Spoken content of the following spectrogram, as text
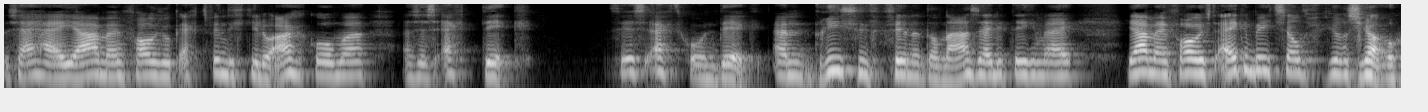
zei hij: Ja, mijn vrouw is ook echt 20 kilo aangekomen en ze is echt dik. Ze is echt gewoon dik. En drie zinnen daarna zei hij tegen mij: Ja, mijn vrouw heeft eigenlijk een beetje hetzelfde figuur als jou.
